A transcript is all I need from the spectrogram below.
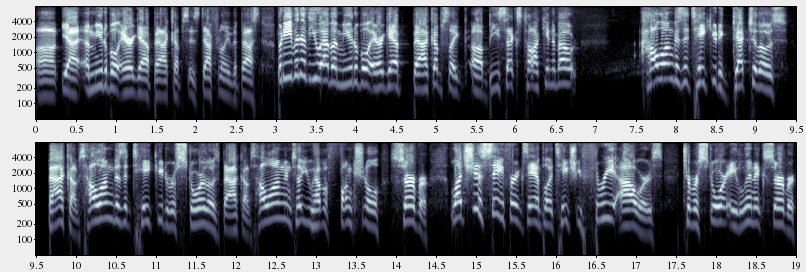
uh, yeah, immutable air gap backups is definitely the best. But even if you have immutable air gap backups like uh, BSEC's talking about, how long does it take you to get to those backups? How long does it take you to restore those backups? How long until you have a functional server? Let's just say, for example, it takes you three hours to restore a Linux server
